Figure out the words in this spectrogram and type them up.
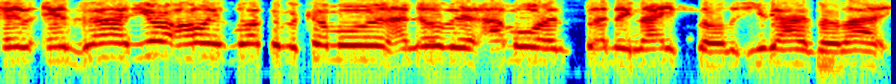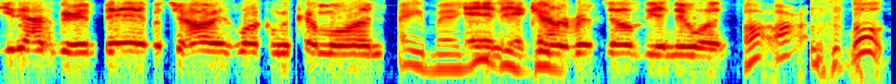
And and John, you're always welcome to come on. I know that I'm on Sunday night, so you guys are a lot. You guys are in bed, but you're always welcome to come on Hey man, you and, just and get, kind of rip Jonesy a new one. uh, uh, look.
